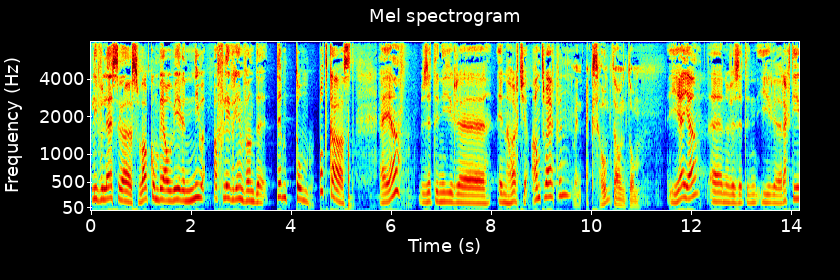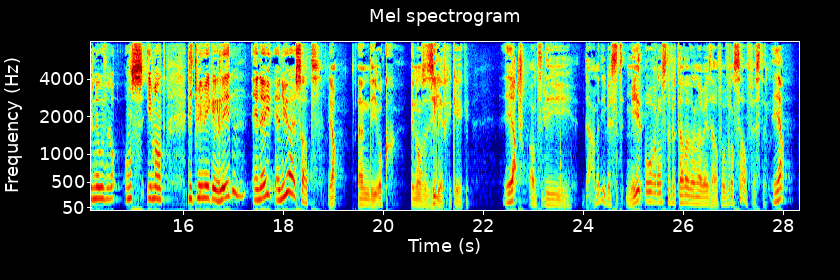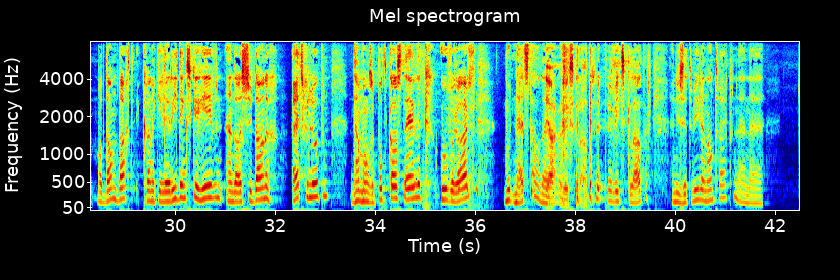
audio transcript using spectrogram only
Lieve luisteraars, welkom bij alweer een nieuwe aflevering van de Tim Tom podcast. En ja, we zitten hier uh, in Hartje Antwerpen. Mijn ex-hometown, Tom. Ja, ja. En we zitten hier uh, recht tegenover ons iemand die twee weken geleden in, u, in uw huis zat. Ja, en die ook in onze ziel heeft gekeken. Ja. Want die dame die wist meer over ons te vertellen dan dat wij zelf over onszelf wisten. Ja, madame dacht, ik ga een keer een readingsje geven en dat is zodanig uitgelopen dat we onze podcast eigenlijk over haar moeten uitstellen. Ja, een weekje later. een weekje later. En nu zitten we hier in Antwerpen en uh,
